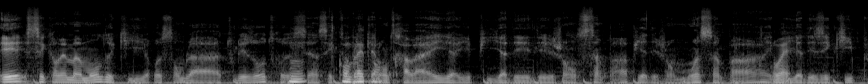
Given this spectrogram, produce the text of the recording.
Et c'est quand même un monde qui ressemble à tous les autres. Mm, c'est un secteur dans lequel on travaille. Et puis il y a des, des gens sympas, puis il y a des gens moins sympas. Et Ouais. puis il y a des équipes.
